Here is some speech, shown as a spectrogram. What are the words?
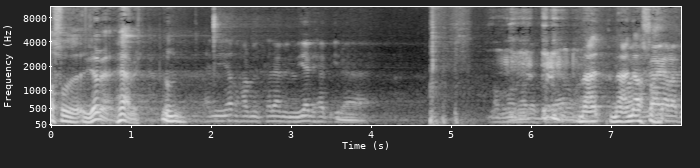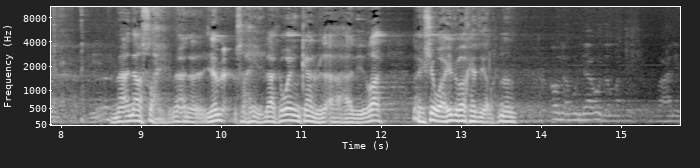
أصل الجمع ثابت. يعني يظهر من كلام إنه يذهب إلى مع معناه صحيح معناه صحيح معنى الجمع صحيح لكن وإن كان في الاحاديث لكن شواهدها كثيرة. نعم. قول أبو داود الله عليك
